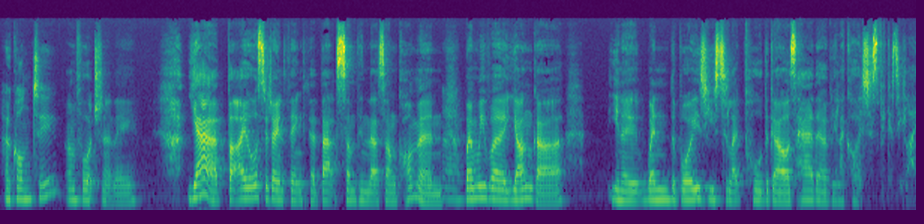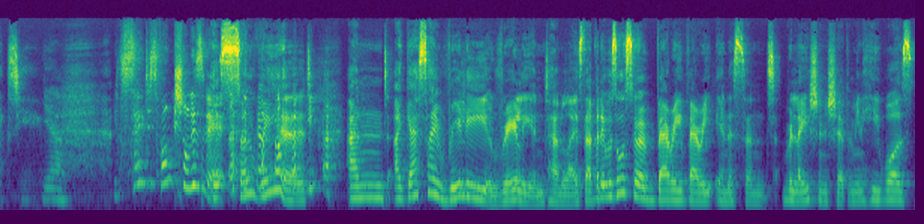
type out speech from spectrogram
hook onto. Unfortunately. Yeah, but I also don't think that that's something that's uncommon. No. When we were younger, you know, when the boys used to like pull the girl's hair, they would be like, oh, it's just because he likes you. Yeah. It's so dysfunctional, isn't it? It's so weird. yeah. And I guess I really, really internalized that. But it was also a very, very innocent relationship. I mean, he was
